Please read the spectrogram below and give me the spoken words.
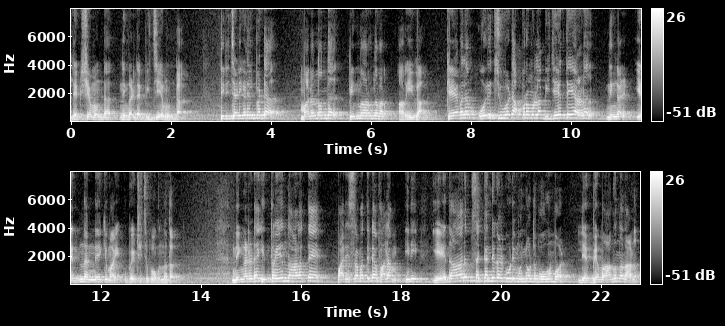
ലക്ഷ്യമുണ്ട് നിങ്ങളുടെ വിജയമുണ്ട്. തിരിച്ചടികളിൽപ്പെട്ട് മനംനൊന്ത് പിന്മാറുന്നവർ അറിയുക. കേവലം ഒരു ചുവട് അപ്പുറമുള്ള വിജയത്തെയാണ് നിങ്ങൾ എന്നേക്കുമായി ഉപേക്ഷിച്ചു പോകുന്നത്. നിങ്ങളുടെ ഇത്രയും നാളത്തെ പരിശ്രമത്തിന്റെ ഫലം ഇനി ഏതാനും സെക്കൻഡുകൾ കൂടി മുന്നോട്ട് പോകുമ്പോൾ ലഭ്യമാകുന്നതാണ്.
